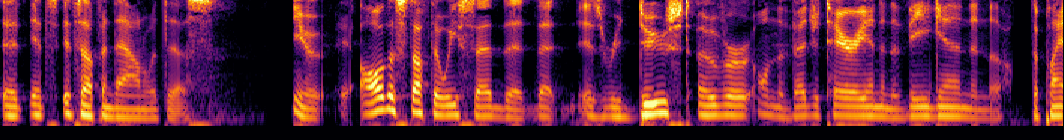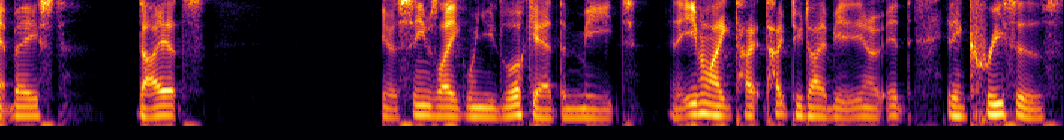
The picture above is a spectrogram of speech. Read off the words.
it, it's it's up and down with this. You know all the stuff that we said that that is reduced over on the vegetarian and the vegan and the the plant-based diets you know it seems like when you look at the meat and even like type, type 2 diabetes you know it it increases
